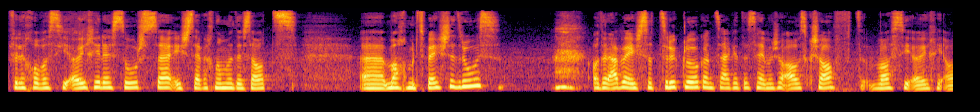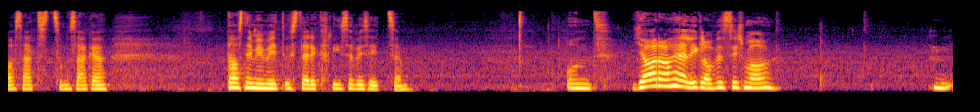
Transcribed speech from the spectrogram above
vielleicht auch, was sind eure Ressourcen? Ist es einfach nur der Satz, äh, machen wir das Beste daraus? Oder eben ist so zurückschauen und sagen, das haben wir schon alles geschafft. Was sind eure Ansätze, um zu sagen, das nehme ich mit aus dieser Krise besitzen? Und ja, Rahel, ich glaube, es ist mal hm.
